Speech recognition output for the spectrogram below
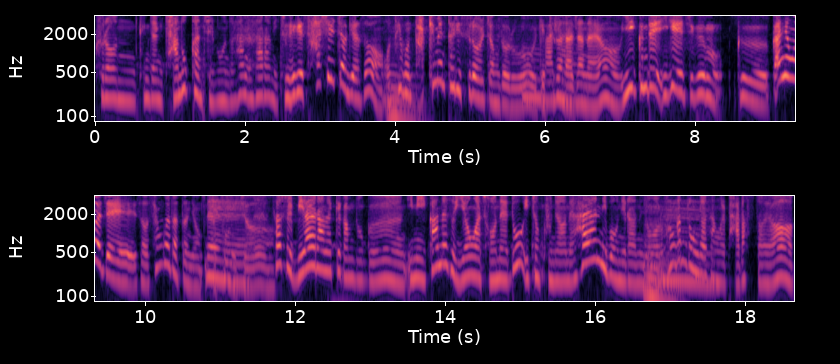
그런 굉장히 잔혹한 질문을 하는 사람이죠. 되게 사실적이어서 어떻게 보면 다큐멘터리스러울 정도로 음, 이렇게 맞아요. 드러나잖아요. 이 근데 이게 지금 그 깐 영화제에서 상 받았던 영, 네. 작품이죠. 사실 미하에라네케 감독은 이미 깐에서 이 영화 전에도 2009년에 하얀 리본이라는 영화로 음. 황금종려상을 받았어요.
